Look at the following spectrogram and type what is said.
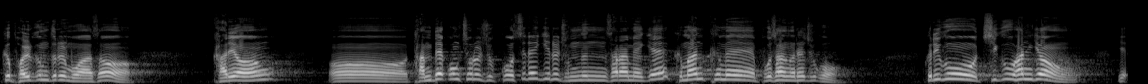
그 벌금들을 모아서 가령 어, 담배꽁초를 줍고 쓰레기를 줍는 사람에게 그만큼의 보상을 해주고 그리고 지구 환경 예,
